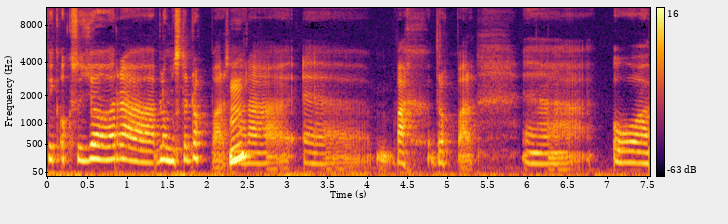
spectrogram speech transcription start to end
fick också göra blomsterdroppar, Mm. sådana här eh, Bach-droppar. Eh, och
